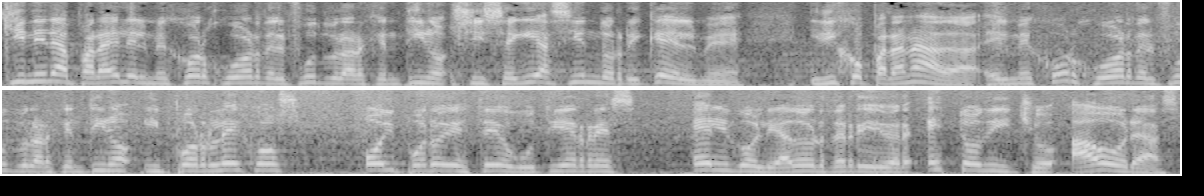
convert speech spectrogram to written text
quién era para él el mejor jugador del fútbol argentino, si seguía siendo Riquelme. Y dijo para nada, el mejor jugador del fútbol argentino y por lejos, hoy por hoy Esteo Gutiérrez, el goleador de River. Esto dicho a horas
